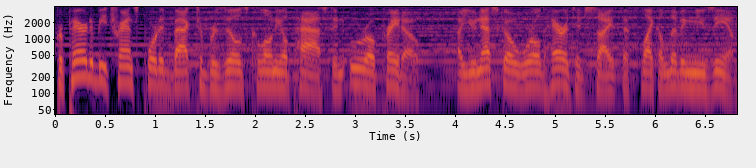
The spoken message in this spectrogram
Prepare to be transported back to Brazil's colonial past in Ouro Preto, a UNESCO World Heritage Site that's like a living museum.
